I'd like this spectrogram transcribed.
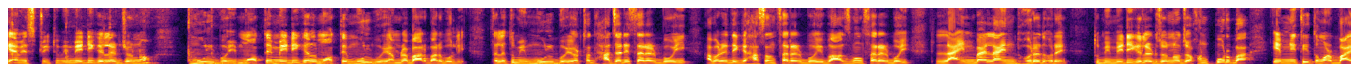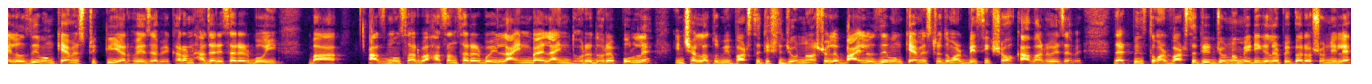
কেমিস্ট্রি তুমি মেডিকেলের জন্য মূল বই, মতে মেডিকেল মতে মূল বই, আমরা বারবার বলি। তাহলে তুমি মূল বই, অর্থাৎ হাজারি স্যারের বই, আবার এদিকে হাসান স্যারের বই বা আজমল স্যারের বই লাইন বাই লাইন ধরে ধরে তুমি মেডিকেলের জন্য যখন পড়বা, এমনিতেই তোমার বায়োলজি এবং কেমিস্ট্রি ক্লিয়ার হয়ে যাবে। কারণ হাজারি স্যারের বই বা আজমল স্যার বা হাসান স্যারের বই লাইন বাই লাইন ধরে ধরে পড়লে ইনশাল্লাহ তুমি ভার্সিটির জন্য আসলে বায়োলজি এবং কেমিস্ট্রি তোমার বেসিক সহ কাভার হয়ে যাবে। দ্যাট মিনস তোমার ভার্সিটির জন্য মেডিকেলের প্রিপারেশন নিলে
